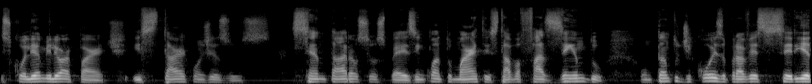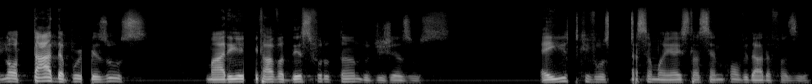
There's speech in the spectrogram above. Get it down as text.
Escolher a melhor parte, estar com Jesus, sentar aos seus pés, enquanto Marta estava fazendo um tanto de coisa para ver se seria notada por Jesus. Maria estava desfrutando de Jesus. É isso que você essa manhã está sendo convidado a fazer.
